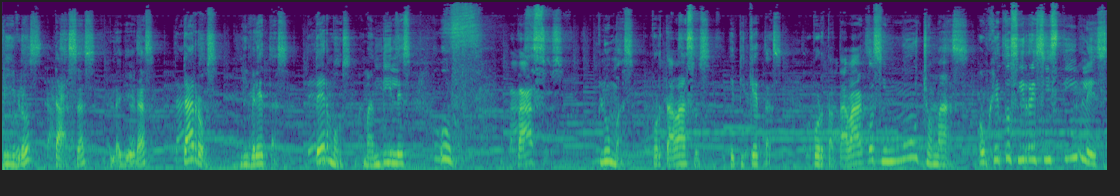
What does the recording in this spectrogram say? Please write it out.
Libros, tazas, playeras, tarros, libretas, termos, mandiles, uff, vasos, plumas, portavasos, etiquetas, portatabacos y mucho más. Objetos irresistibles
